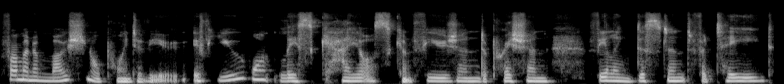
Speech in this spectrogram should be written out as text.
From an emotional point of view, if you want less chaos, confusion, depression, feeling distant, fatigued,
